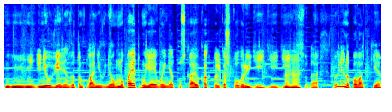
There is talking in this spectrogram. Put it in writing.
не уверен в этом плане в нем. Ну, поэтому я его и не отпускаю. Как только что говорю, иди, иди, иди, uh-huh. иди сюда. Ну, или на поводке.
